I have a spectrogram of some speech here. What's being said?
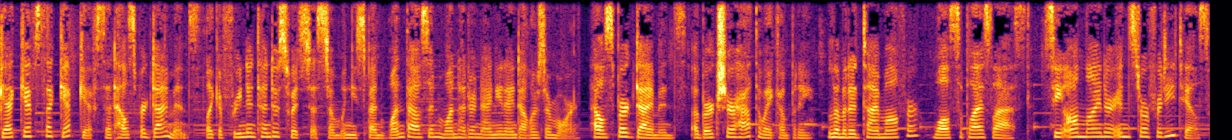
Get gifts that give gifts at Helzberg Diamonds, like a free Nintendo Switch system when you spend $1,199 or more. Helzberg Diamonds, a Berkshire Hathaway company. Limited time offer while supplies last. See online or in store for details.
